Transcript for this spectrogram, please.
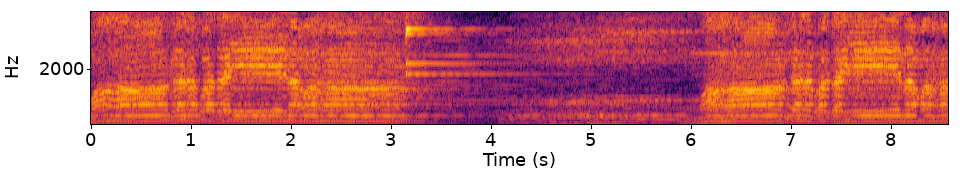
महागणपतये नमः। महागणपतये नमः।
